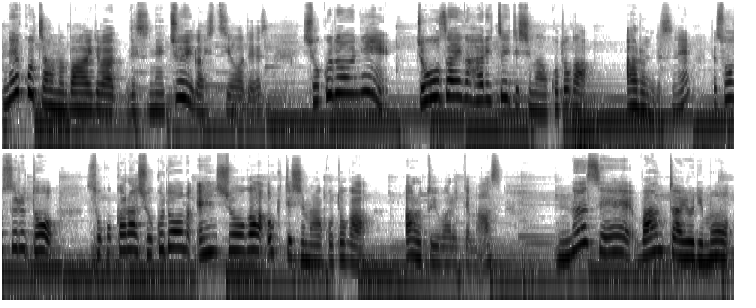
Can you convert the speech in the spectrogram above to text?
猫ちゃんの場合ではですね注意が必要です。食道に錠剤が張り付いてしまうことがあるんですね。でそうするとそこから食道の炎症が起きてしまうことがあると言われてます。なぜワンちゃんよりも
